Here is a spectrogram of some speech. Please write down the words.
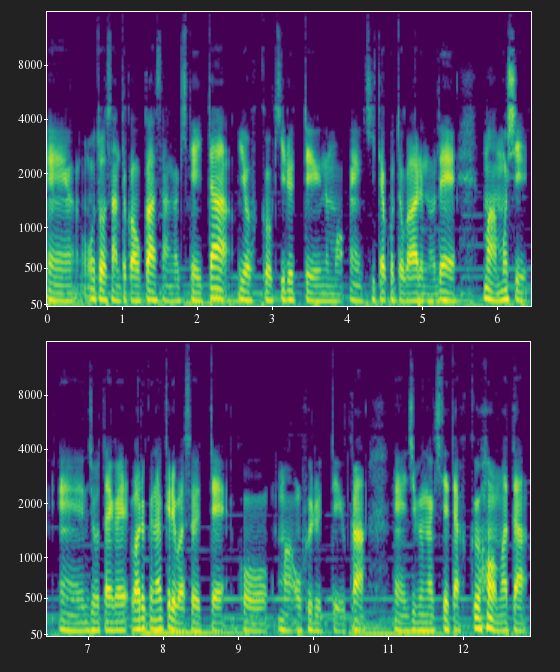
えー、お父さんとかお母さんが着ていた洋服を着るっていうのも、えー、聞いたことがあるのでまあもし、え状態が悪くなければそうやってこうまあお風呂っていうか、え自分が着着てた服をまた、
